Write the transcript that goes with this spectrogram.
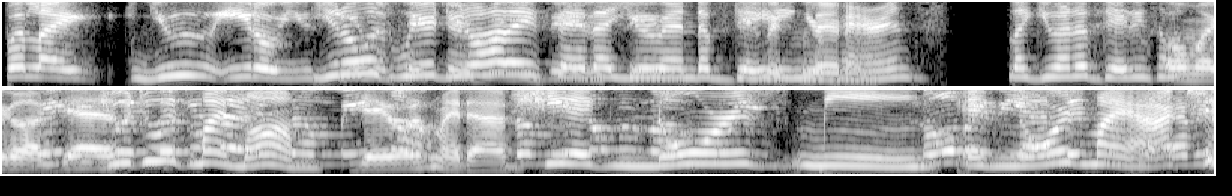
But like you, you know, you. you know what's weird? You know how they say that you end up dating your parents? Like you end up dating someone. oh my god, yes. Juju is my mom. the Yeah, it was my dad. she makeup was on ignores me, No, baby, I ignores my to actual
